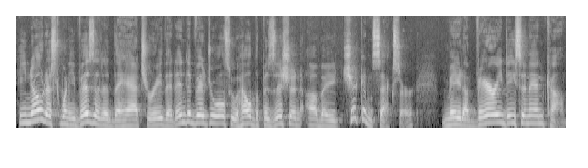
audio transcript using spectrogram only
He noticed when he visited the hatchery that individuals who held the position of a chicken sexer made a very decent income.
